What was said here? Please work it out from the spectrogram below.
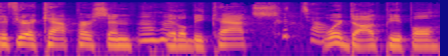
If you're a cat person, it'll be cats. 그쵸. We're dog people,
